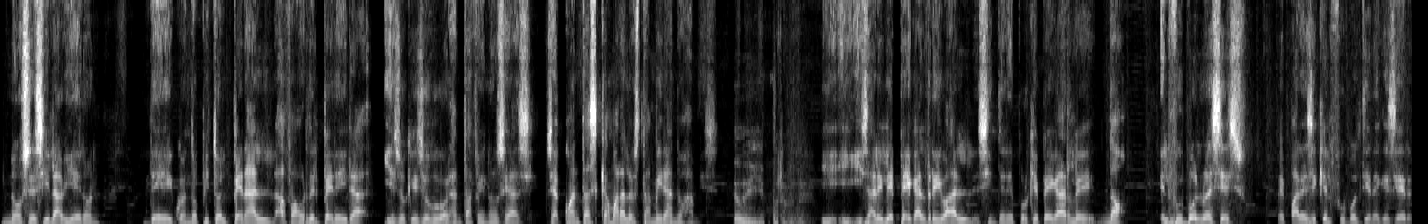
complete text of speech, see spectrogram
no sé si la vieron, de cuando pitó el penal a favor del Pereira y eso que hizo el jugador Santa Fe no se hace. O sea, ¿cuántas cámaras lo están mirando, James? Uy, profe. Y, y- y sale y le pega al rival sin tener por qué pegarle. No, el fútbol no es eso. Me parece que el fútbol tiene que ser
